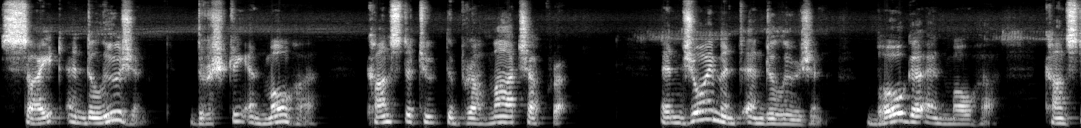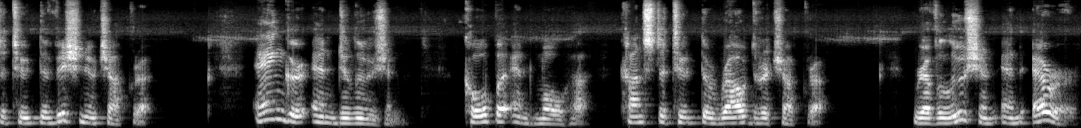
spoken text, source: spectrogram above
Sight and delusion, drishti and moha, constitute the Brahma Chakra. Enjoyment and delusion, bhoga and moha, constitute the Vishnu Chakra. Anger and delusion, kopa and moha, constitute the Raudra Chakra. Revolution and error,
